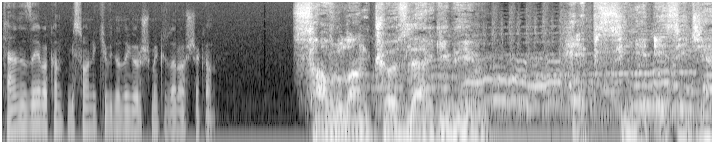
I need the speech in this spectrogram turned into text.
Kendinize iyi bakın. Bir sonraki videoda görüşmek üzere. Hoşçakalın. Savrulan közler gibiyim. Hepsini ezeceğim.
